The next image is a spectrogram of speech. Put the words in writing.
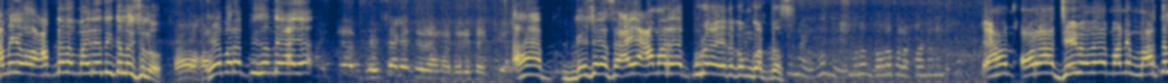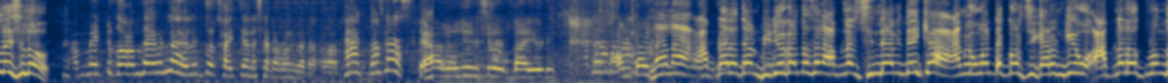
আমি আপনারা মাইরে দিতে লইছিল। এবারে পিছন থেকে আয়া হ্যাঁ গেছে গেছে আয়া আমারে পুরো এরকম করতেছে। এখন ওরা যেভাবে মানে মারতে লইছিল আমি একটু গরম দেবেন না হলে তো খাইতে না সেটা বাঙ্গাটা বাস না না আপনারা যখন ভিডিও করতেছেন আপনার সিনটা আমি দেখা আমি ওভারটেক করছি কারণ কি ও- আপনারা পর্যন্ত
